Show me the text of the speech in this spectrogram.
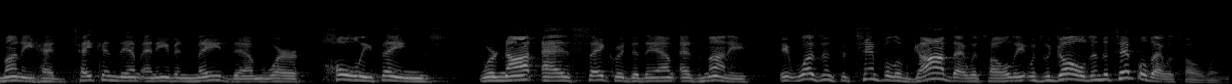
Money had taken them and even made them where holy things were not as sacred to them as money. It wasn't the temple of God that was holy, it was the gold in the temple that was holy.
